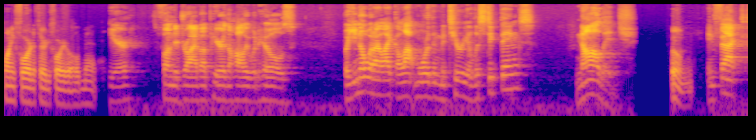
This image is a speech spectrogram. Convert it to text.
24 to 34 year old men. Here, it's fun to drive up here in the Hollywood Hills. But you know what I like a lot more than materialistic things? Knowledge. Boom. In fact,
